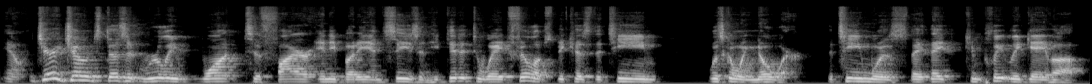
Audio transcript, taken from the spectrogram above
you know, Jerry Jones doesn't really want to fire anybody in season. He did it to Wade Phillips because the team was going nowhere the team was they they completely gave up.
